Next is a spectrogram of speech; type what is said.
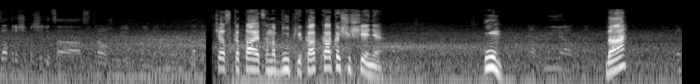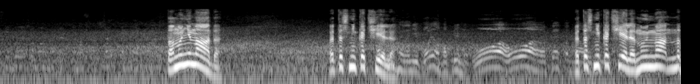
завтра еще пошилиться, а с утра уже уехать. Сейчас катается на будке. Как, как ощущение? Кум. Да? Да ну не надо. Это ж не качеля. Она не понял, попрыгай. О, о, вот это да. Это ж не качеля. Ну и на, на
